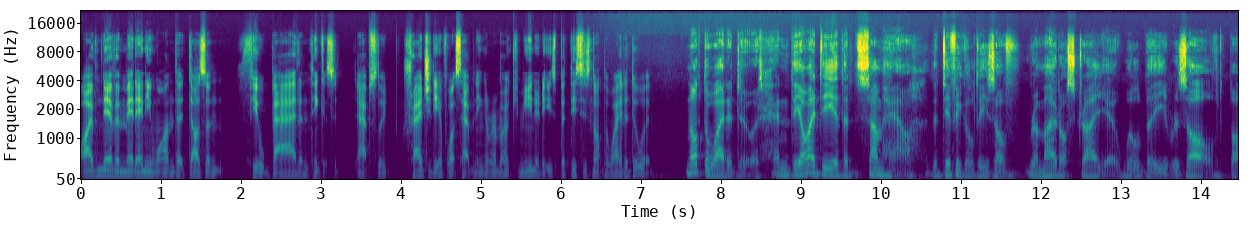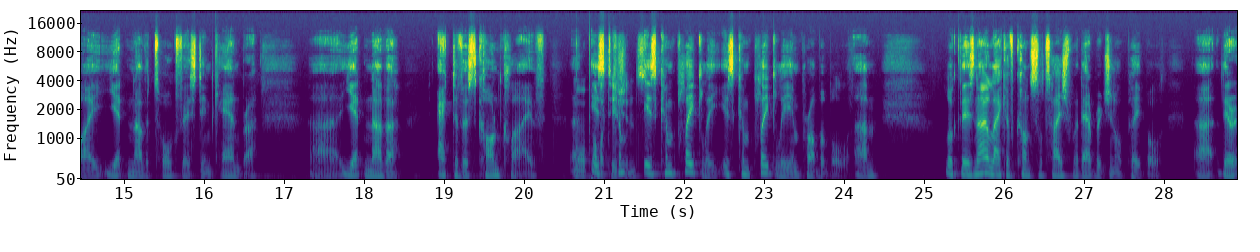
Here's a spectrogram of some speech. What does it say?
I've never met anyone that doesn't feel bad and think it's an absolute tragedy of what's happening in remote communities. But this is not the way to do it not the way to do it. And the idea that somehow the difficulties of remote Australia will be resolved by yet another talkfest in Canberra, uh, yet another activist conclave, uh, more politicians is, com- is, completely is completely improbable. Um, look, there's no lack of consultation with Aboriginal people. Uh, there,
